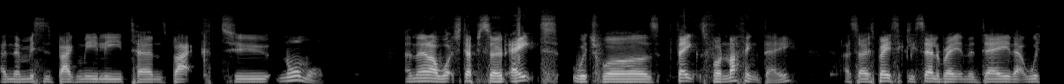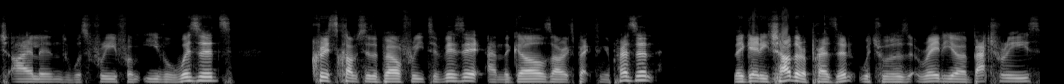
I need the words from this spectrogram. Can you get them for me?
and then Mrs. Bagmealy turns back to normal. And then I watched episode eight, which was Thanks for Nothing Day and so it's basically celebrating the day that Witch Island was free from evil wizards. Chris comes to the Belfry to visit, and the girls are expecting a present. They get each other a present, which was radio and batteries.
